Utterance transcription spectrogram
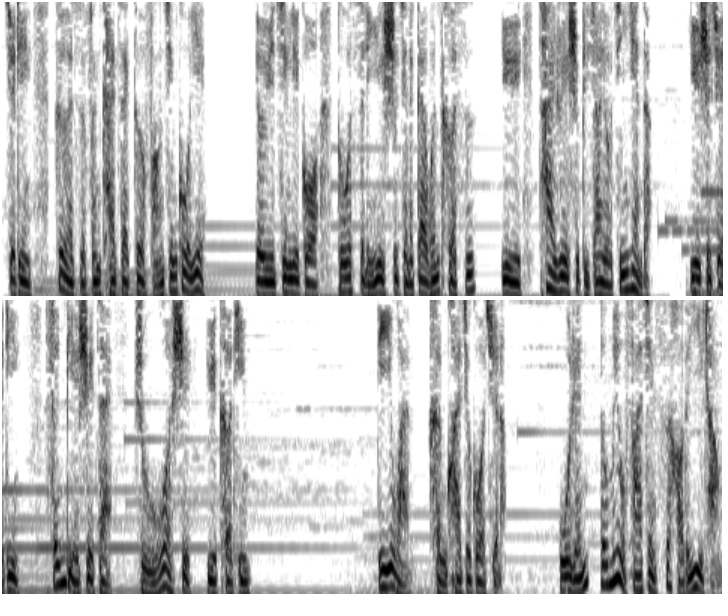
决定各自分开在各房间过夜。由于经历过多次灵异事件的盖温特斯与泰瑞是比较有经验的，于是决定分别睡在主卧室与客厅。第一晚很快就过去了，五人都没有发现丝毫的异常，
